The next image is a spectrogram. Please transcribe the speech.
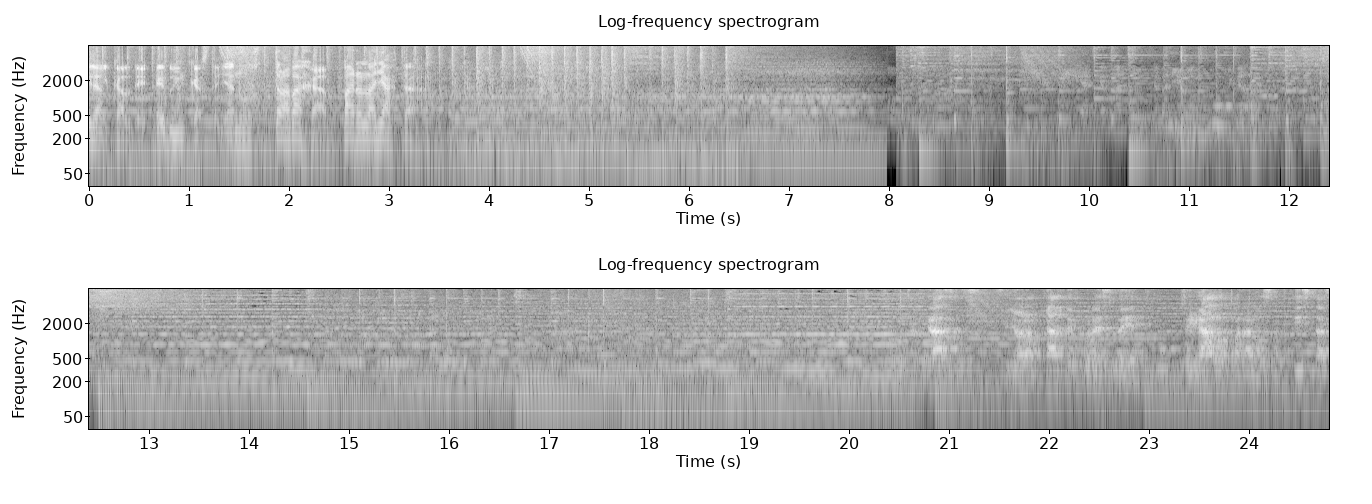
El alcalde Edwin Castellanos trabaja para la yacta. Gracias, alcalde, por este regalo para los artistas,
